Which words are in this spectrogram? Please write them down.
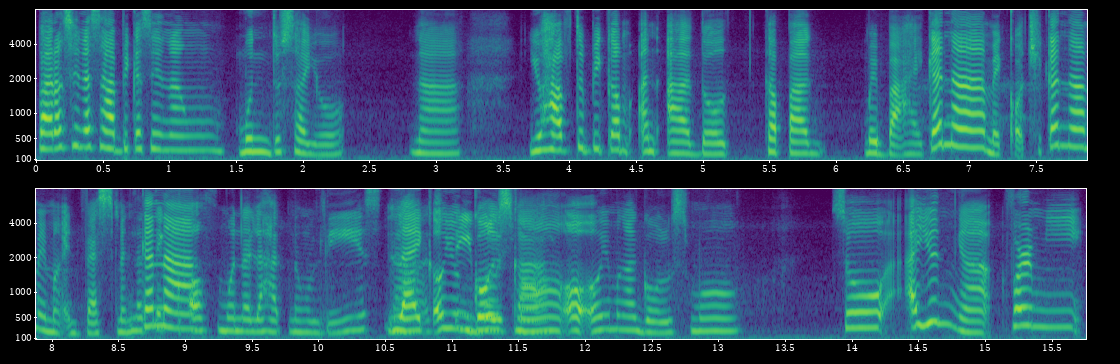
parang sinasabi kasi ng mundo sa'yo na you have to become an adult kapag may bahay ka na, may kotse ka na, may mga investment ka Na-tick na. off mo na lahat ng list. Na like, oh, yung goals ka. mo. Oo, yung mga goals mo. So, ayun nga, for me,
